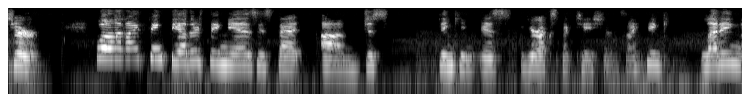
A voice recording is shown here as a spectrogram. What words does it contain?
sure. Well, and I think the other thing is, is that um, just thinking is your expectations. I think letting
